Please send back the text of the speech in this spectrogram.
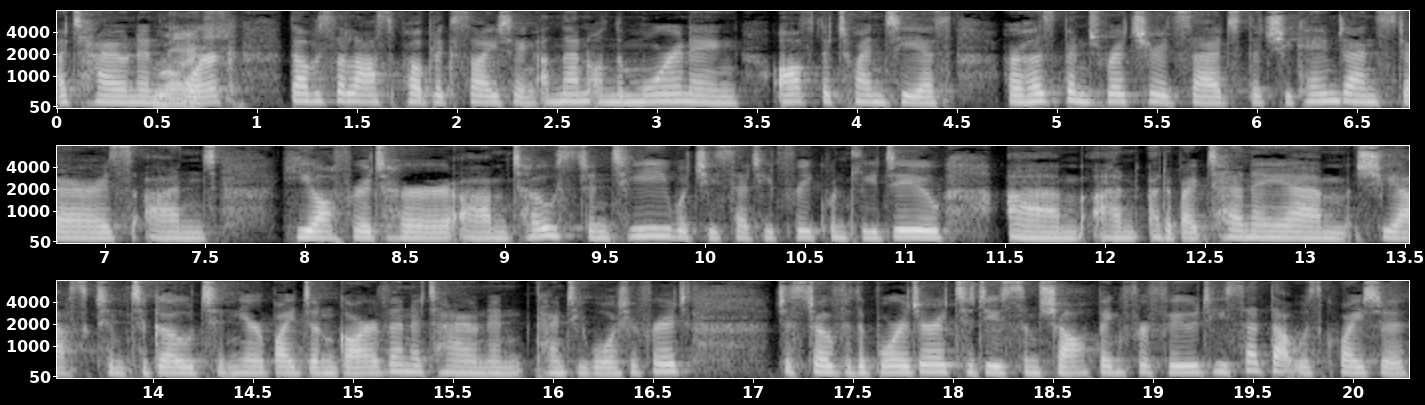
a town in right. Cork. That was the last public sighting. And then on the morning of the 20th, her husband Richard said that she came downstairs and he offered her um, toast and tea, which he said he'd frequently do. Um, and at about 10 a.m., she asked him to go to nearby Dungarvan, a town in County Waterford, just over the border, to do some shopping for food. He said that was quite a,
